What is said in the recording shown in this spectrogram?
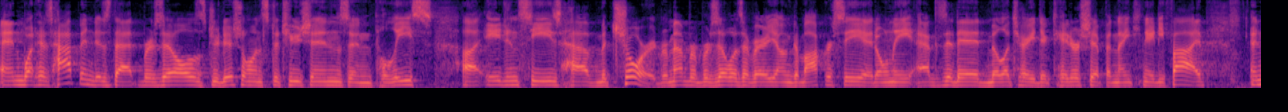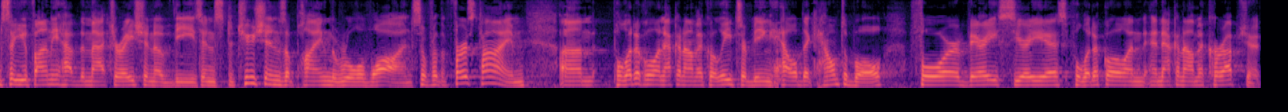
And what has happened is that Brazil's judicial institutions and police uh, agencies have matured. Remember, Brazil was a very young democracy. It only exited military dictatorship in 1985. And so you finally have the maturation of these institutions applying the rule of law. And so for the first time, um, political political and economic elites are being held accountable for very serious political and, and economic corruption.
